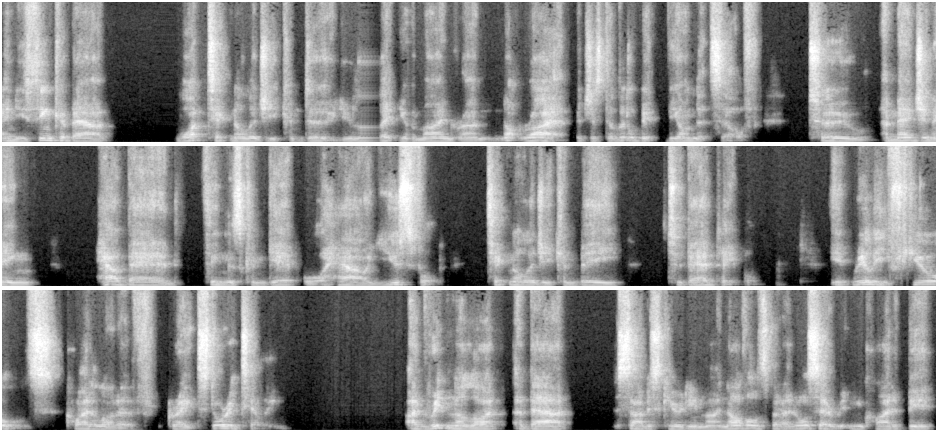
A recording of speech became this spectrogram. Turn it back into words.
and you think about what technology can do, you let your mind run, not riot, but just a little bit beyond itself to imagining how bad things can get or how useful technology can be to bad people. It really fuels quite a lot of great storytelling. I'd written a lot about cybersecurity in my novels, but I'd also written quite a bit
